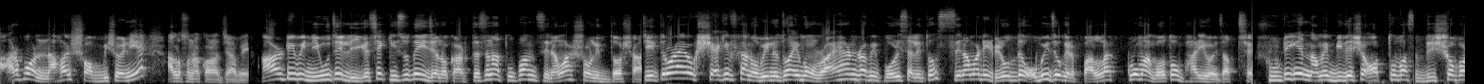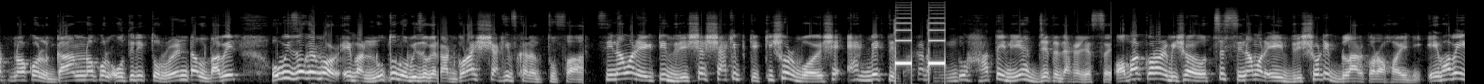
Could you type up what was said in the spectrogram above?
তারপর না হয় সব বিষয় নিয়ে আলোচনা করা যাবে। আর টিভি নিউজে লিখেছে, কিছুতেই যেন কাটতেছে না তুফান সিনেমার সনির্দশা চিত্রনায়ক শাকিব খান অভিনীত এবং রায়হান রাফি পরিচালিত সিনেমাটির বিরুদ্ধে অভিযোগের পাল্লা ক্রমাগত ভারী হয়ে যাচ্ছে। শুটিং এর নামে বিদেশে অর্থবাস, দৃশ্যপট নকল, গান নকল, অতিরিক্ত রেন্টাল দাবির অভিযোগের পর এবার নতুন অভিযোগের কাঠগড়ায় শাকিব খানের তুফান। সিনেমার একটি দৃশ্যে শাকিবকে কিশোর বয়সে এক ব্যক্তি টাকাটা মুন্ডু হাতে নিয়ে যেতে দেখা গেছে। অবাক করার বিষয় হচ্ছে, সিনেমার এই দৃশ্যটি ব্লার করা হয়নি। এভাবেই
